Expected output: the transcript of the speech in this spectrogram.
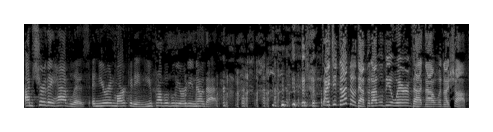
I'm sure they have, Liz, and you're in marketing. You probably already know that. I did not know that, but I will be aware of that now when I shop.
